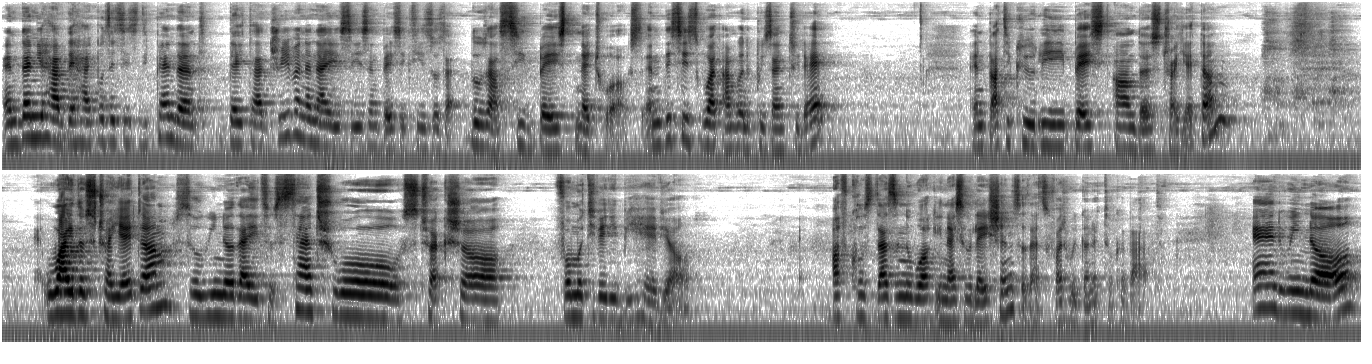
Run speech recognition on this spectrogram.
And then you have the hypothesis-dependent data-driven analysis, and basically those are, those are seed-based networks. And this is what I'm going to present today, and particularly based on the striatum. Why the striatum? So we know that it's a central structure for motivated behavior. Of course, doesn't work in isolation, so that's what we're going to talk about. And we know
